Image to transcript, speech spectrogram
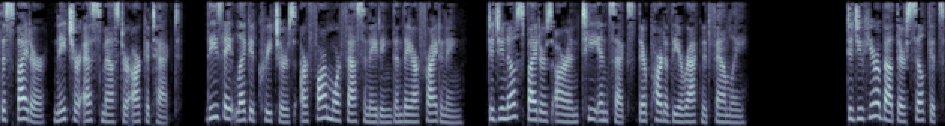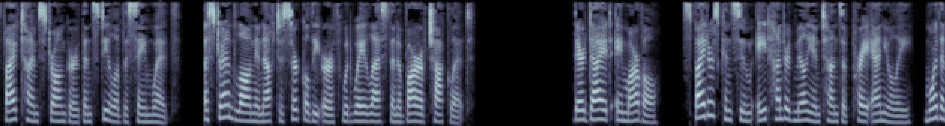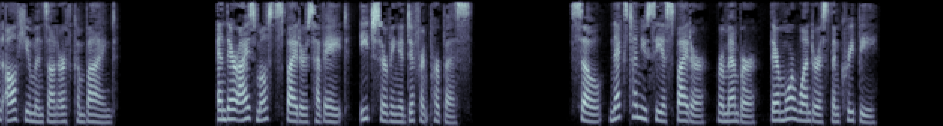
The spider, nature's master architect. These eight-legged creatures are far more fascinating than they are frightening. Did you know spiders aren't insects they're part of the arachnid family. Did you hear about their silk it's five times stronger than steel of the same width. A strand long enough to circle the earth would weigh less than a bar of chocolate. Their diet a marvel. Spiders consume 800 million tons of prey annually, more than all humans on earth combined. And their eyes most spiders have eight, each serving a different purpose. So, next time you see a spider, remember, they're more wondrous than creepy.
